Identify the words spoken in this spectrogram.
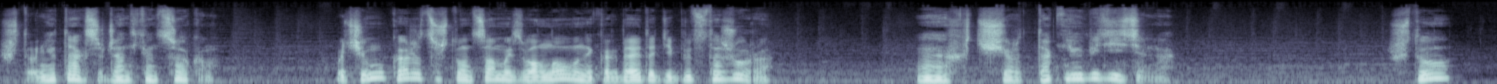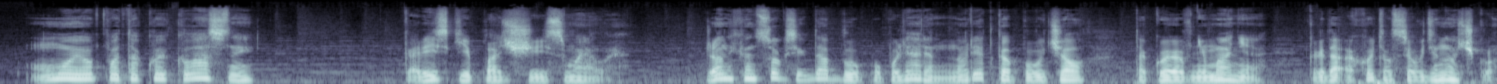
что не так с Джан Хён Соком? Почему кажется, что он самый взволнованный, когда это дебют стажера? Эх, черт, так неубедительно. Что? Мой опыт такой классный. Корейские плачущие смайлы. Джан Хён Сок всегда был популярен, но редко получал такое внимание, когда охотился в одиночку.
